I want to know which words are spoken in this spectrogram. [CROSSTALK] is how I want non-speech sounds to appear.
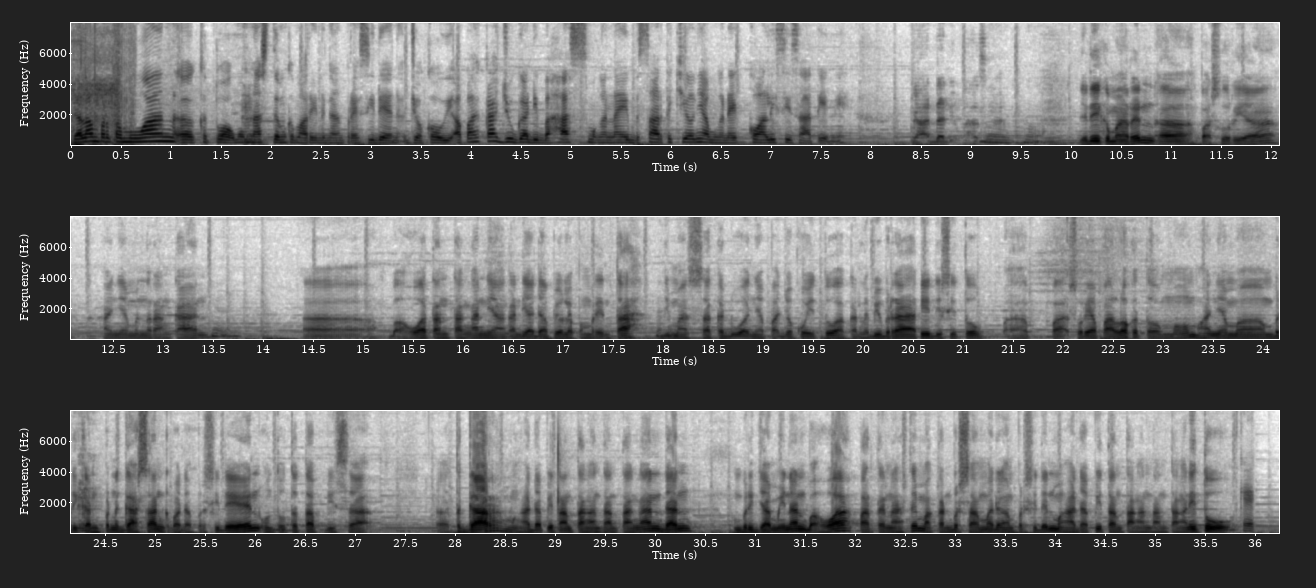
Dalam pertemuan uh, Ketua Umum Nasdem kemarin dengan Presiden Jokowi, apakah juga dibahas mengenai besar kecilnya mengenai koalisi saat ini? Gak ada dibahas. Hmm, hmm. Jadi kemarin uh, Pak Surya hanya menerangkan hmm. uh, bahwa tantangan yang akan dihadapi oleh pemerintah hmm. di masa keduanya Pak Jokowi itu akan lebih berat. Di situ uh, Pak Surya Paloh Ketua Umum hanya memberikan [CLEARS THROAT] penegasan kepada Presiden untuk tetap bisa tegar menghadapi tantangan-tantangan dan memberi jaminan bahwa Partai Nasdem akan bersama dengan Presiden menghadapi tantangan-tantangan itu. Okay.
